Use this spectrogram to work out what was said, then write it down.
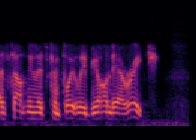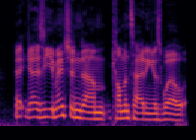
as something that's completely beyond our reach. Yeah, Gazy, you mentioned um, commentating as well.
